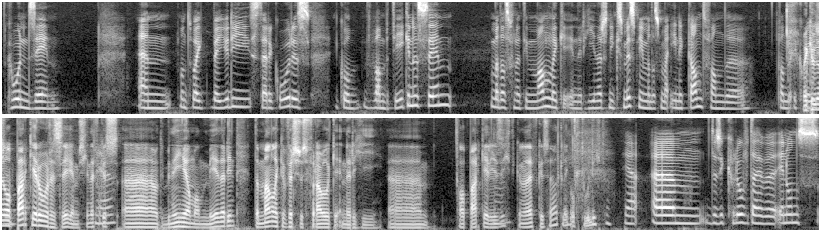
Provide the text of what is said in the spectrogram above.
Gewoon zijn. En, want wat ik bij jullie sterk hoor is, ik wil van betekenis zijn, maar dat is vanuit die mannelijke energie. En daar is niks mis mee, maar dat is maar ene kant van de, van de Maar ik heb er al een paar keer over zeggen. Misschien even, eh, want ik ben niet helemaal mee daarin. De mannelijke versus vrouwelijke energie. Het al een paar keer Ja. gezegd. Kunnen we dat even uitleggen of toelichten? Ja, ehm, dus ik geloof dat we in ons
